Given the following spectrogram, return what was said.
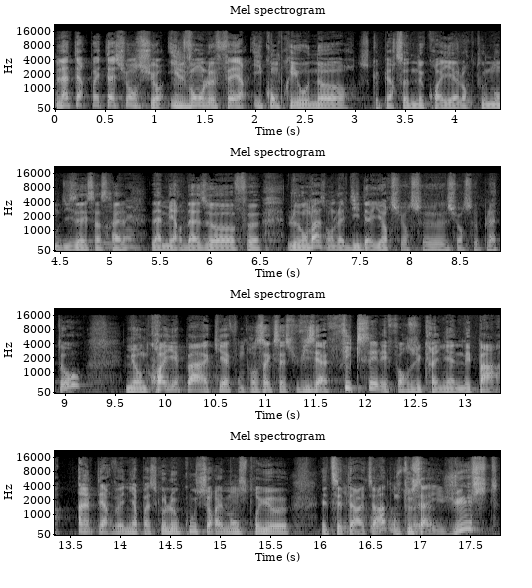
L'interprétation sur ils vont le faire, y compris au nord, ce que personne ne croyait alors que tout le monde disait ça serait la mer d'Azov, euh, le Donbass, on l'a dit d'ailleurs sur ce, sur ce plateau mais on ne croyait pas à Kiev. On pensait que ça suffisait à fixer les forces ukrainiennes, mais pas à intervenir parce que le coût serait monstrueux, etc. etc. Donc tout ça est juste.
